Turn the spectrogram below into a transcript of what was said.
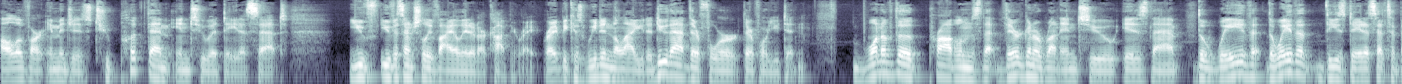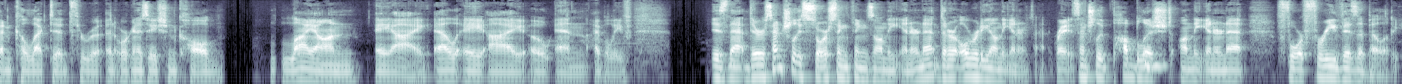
all of our images to put them into a data set, you've you've essentially violated our copyright, right? Because we didn't allow you to do that, therefore therefore you didn't. One of the problems that they're going to run into is that the way that the way that these data sets have been collected through an organization called LAION AI, L A I O N, I believe is that they're essentially sourcing things on the internet that are already on the internet, right? Essentially published mm-hmm. on the internet for free visibility.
